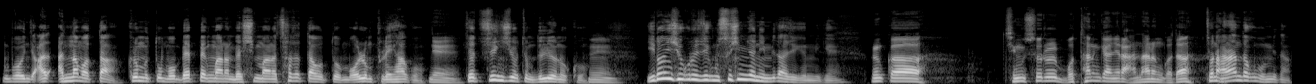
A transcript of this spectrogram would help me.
뭐 이제 안 남았다. 그러면 또 뭐 몇백만 원, 몇십만 원 찾았다고 또 뭐 언론 플레이하고 네. 추징 시효 좀 늘려놓고 네. 이런 식으로 지금 수십 년입니다. 지금 이게. 그러니까 징수를 못 하는 게 아니라 안 하는 거다. 저는 안 한다고 봅니다.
